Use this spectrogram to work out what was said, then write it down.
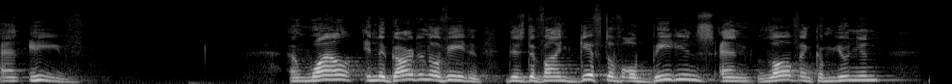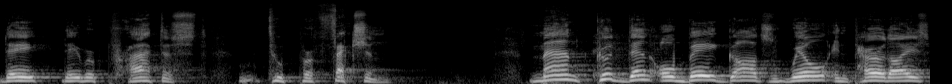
and Eve. And while in the Garden of Eden, this divine gift of obedience and love and communion, they, they were practiced to perfection. Man could then obey God's will in paradise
